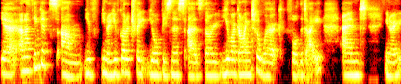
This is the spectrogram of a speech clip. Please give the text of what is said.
yeah and i think it's um you've you know you've got to treat your business as though you are going to work for the day and you know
